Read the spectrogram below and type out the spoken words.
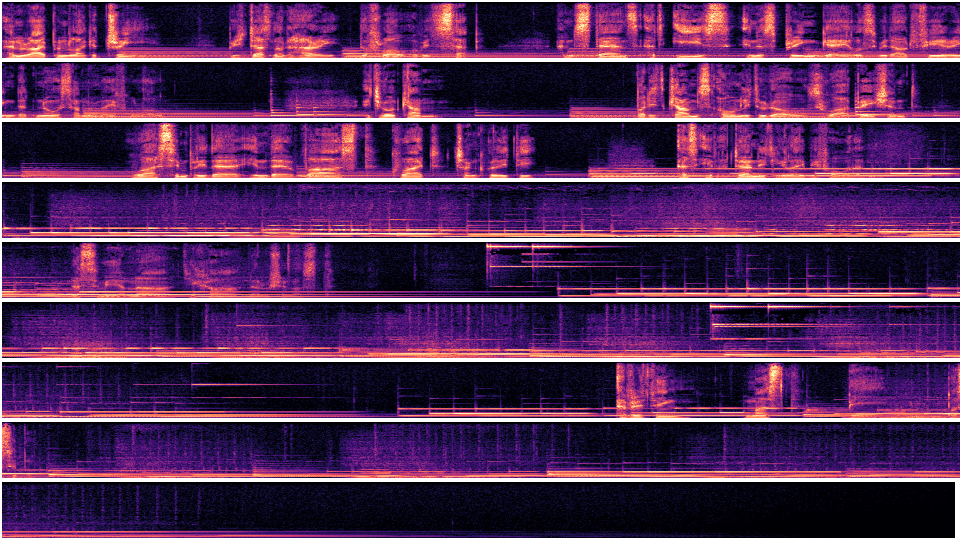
and ripen like a tree, which does not hurry the flow of its sap, and stands at ease in the spring gales without fearing that no summer may follow. It will come, but it comes only to those who are patient, who are simply there in their vast, quiet tranquility, as if eternity lay before them. Everything must be possible.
